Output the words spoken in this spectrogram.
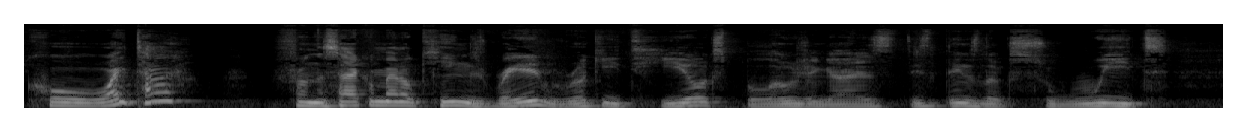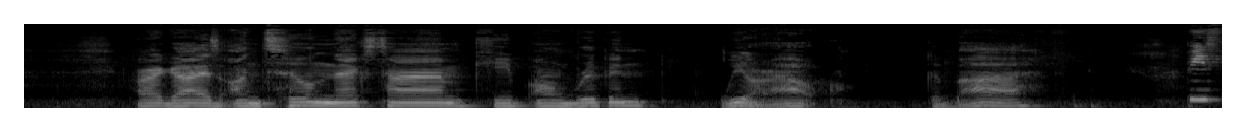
Queta from the Sacramento Kings. Rated rookie teal explosion, guys. These things look sweet. All right, guys. Until next time, keep on ripping. We are out. Goodbye. Peace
